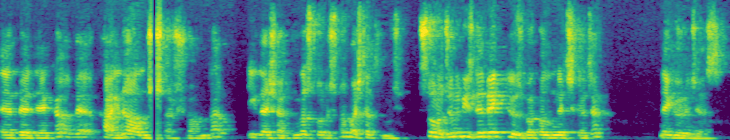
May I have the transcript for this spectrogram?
EPDK ve kaydı almışlar şu anda. İGDAŞ hakkında soruşturma başlatılmış. Sonucunu biz de bekliyoruz. Bakalım ne çıkacak, ne göreceğiz.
